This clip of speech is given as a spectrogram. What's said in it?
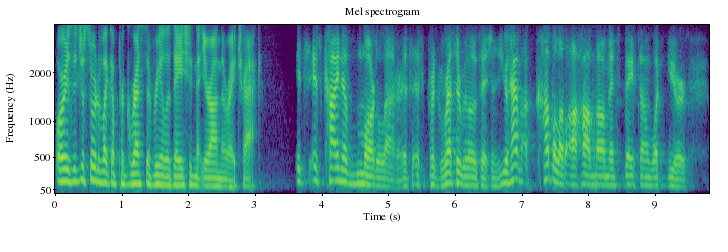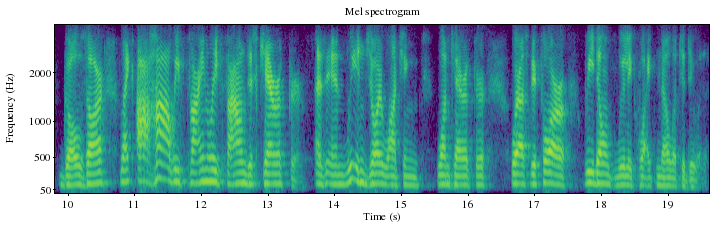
or is it just sort of like a progressive realization that you're on the right track? It's it's kind of more the latter. It's, it's progressive realization. You have a couple of aha moments based on what your goals are. Like, aha, we finally found this character as in we enjoy watching one character, whereas before we don't really quite know what to do with it.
